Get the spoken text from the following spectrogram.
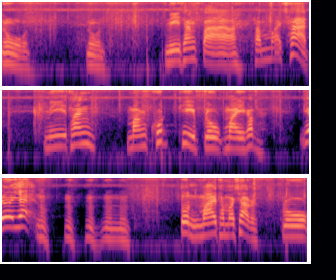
นู่นนู่นมีทั้งป่าธรรมชาติ มีทั้งมังคุดที่ปลูกใหม่ครับ เยอะแยะนูนนู่นนู่นนู่นนู่น ต้นไม้ธรรมชาติปลูก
